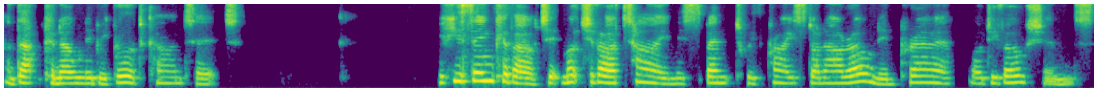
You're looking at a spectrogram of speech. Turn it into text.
And that can only be good, can't it? If you think about it, much of our time is spent with Christ on our own in prayer or devotions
